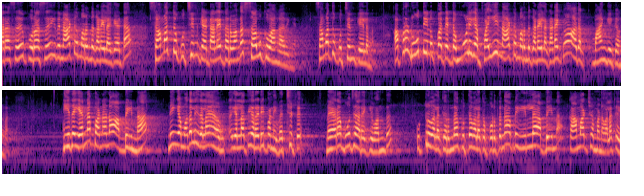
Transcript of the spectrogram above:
அரசு புரசு இது நாட்டு மருந்து கடையில் கேட்டால் சமத்து குச்சின்னு கேட்டாலே தருவாங்க சவுக்கு வாங்காதீங்க. சமத்து குச்சின்னு கேளுங்க. அப்புறம் நூற்றி முப்பத்தெட்டு மூலிகை பை நாட்டு மருந்து கடையில் கிடைக்கும் அதை வாங்கிக்கோங்க. இதை என்ன பண்ணணும் அப்படின்னா நீங்கள் முதல்ல இதெல்லாம் எல்லாத்தையும் ரெடி பண்ணி வச்சுட்டு நேராக பூஜை அறைக்கு வந்து குற்று விளக்கு இருந்தால் குத்த விளக்கை பொருத்துங்க. அப்படி இல்லை அப்படின்னா காமாட்சி அம்மன் வழக்கை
